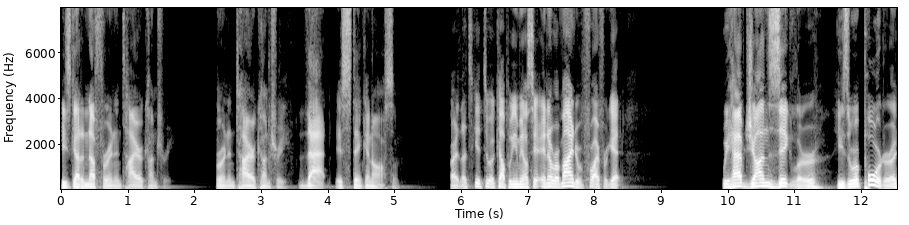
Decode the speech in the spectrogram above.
He's got enough for an entire country. For an entire country. That is stinking awesome. All right, let's get to a couple emails here. And a reminder before I forget we have John Ziegler. He's a reporter, a,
